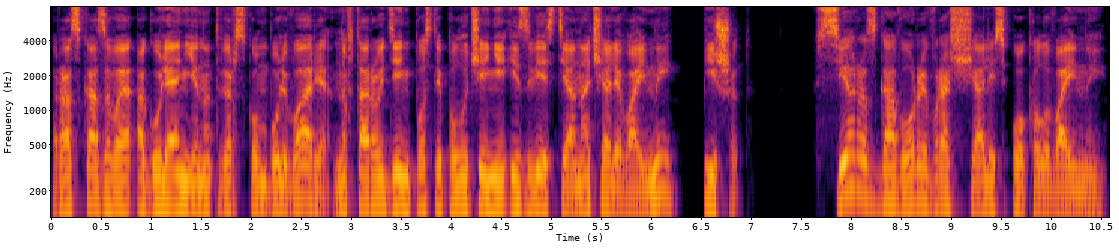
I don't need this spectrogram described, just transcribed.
рассказывая о гулянье на Тверском бульваре на второй день после получения известия о начале войны, пишет «Все разговоры вращались около войны.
